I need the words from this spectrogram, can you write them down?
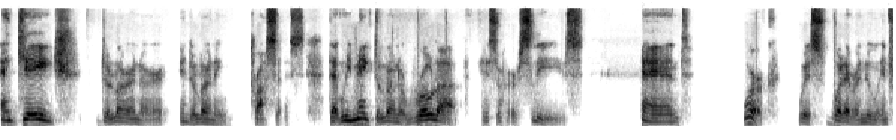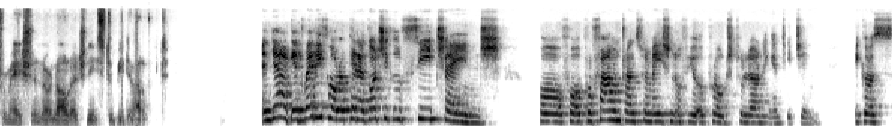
engage the learner in the learning process, that we make the learner roll up his or her sleeves and work with whatever new information or knowledge needs to be developed. And yeah, get ready for a pedagogical sea change for, for a profound transformation of your approach to learning and teaching. Because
